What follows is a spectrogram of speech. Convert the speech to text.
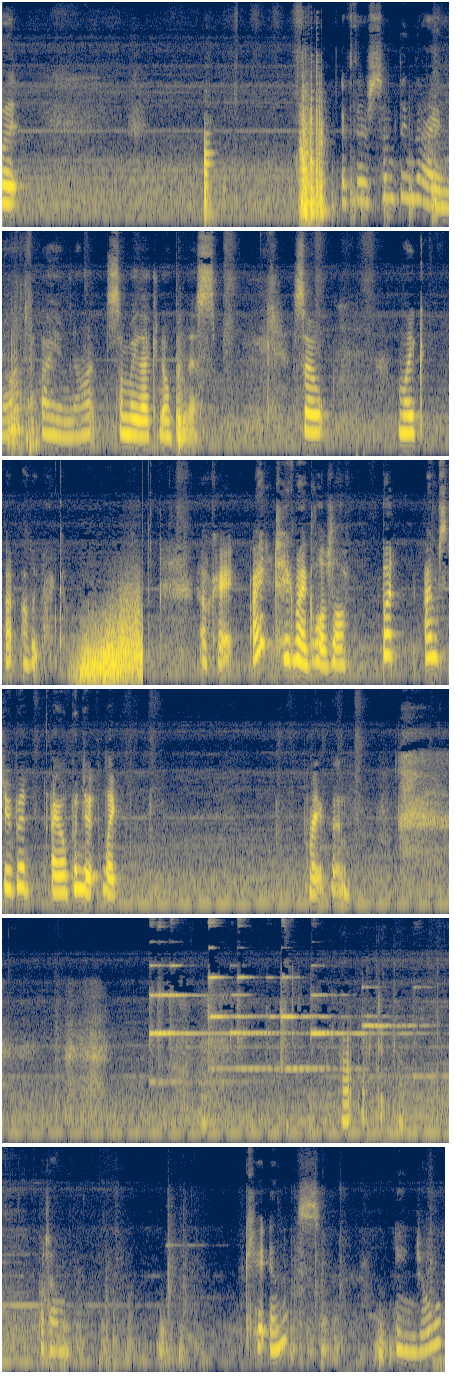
But if there's something that I am not, I am not somebody that can open this. So, I'm like, I'll be back. Okay, I take my gloves off, but I'm stupid. I opened it like right then. It. But um, kittens, angel.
